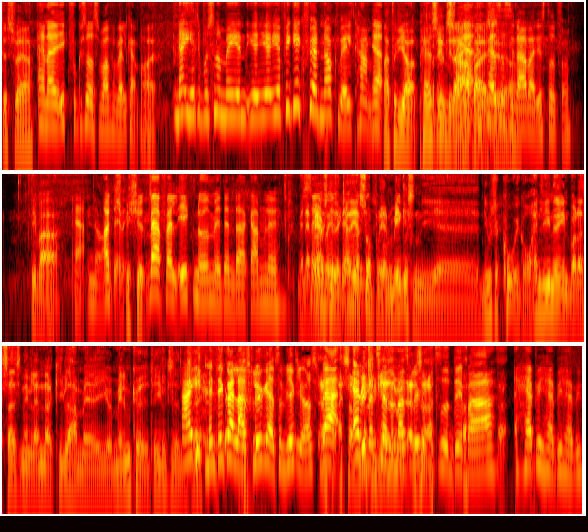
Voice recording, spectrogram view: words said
desværre. Han har ikke fokuseret så meget på valgkamp. Nej. Nej, ja, det var sådan noget med, jeg, jeg, jeg fik ikke ført nok valgkamp. Ja. Nej, fordi jeg passede det mit er Ja, arbejde. han passede og sit arbejde i stedet for. Det var Ja. Og det, specielt. i hvert fald ikke noget med den der gamle Men erhvervslivet er Esbjerg glad. Jeg så. Brian Mikkelsen i uh, News K i går. Han lignede en, hvor der sad sådan en eller anden og kildede ham med i mellemkødet hele tiden. Nej. Så- Men det gør Lars Lykke altså virkelig også. Hver, Altså, altså, alt, med glad Lars Lykke altså. for tiden, det er bare happy, happy, happy.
